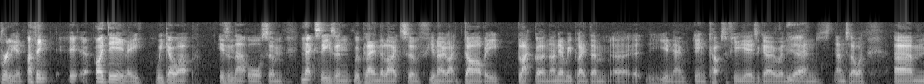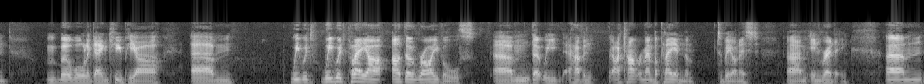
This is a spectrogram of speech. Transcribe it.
brilliant. I think ideally we go up. Isn't that awesome? Next season we're playing the likes of you know like Derby, Blackburn. I know we played them, uh, you know, in cups a few years ago and Yeah. and and so on. Um, Millwall again, QPR. Um, we would we would play our other rivals um, that we haven't. I can't remember playing them to be honest. Um, in Reading. Um,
